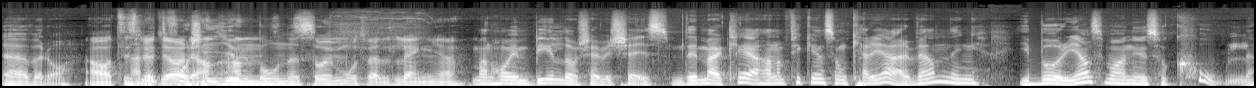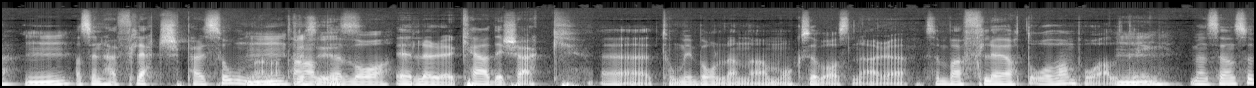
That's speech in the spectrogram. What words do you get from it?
över då. Ja, till slut gör det. Han, han står emot väldigt länge. Man har ju en bild av Chevy Chase. Det märkliga är att han fick ju en sån karriärvändning. I början så var han ju så cool. Mm. Alltså den här Fletch-personen. Mm, att han precis. alltid var, eller Caddyshack, eh, Tommy Bollen, när han också var sån här, eh, som bara flöt ovanpå allting. Mm. Men sen så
